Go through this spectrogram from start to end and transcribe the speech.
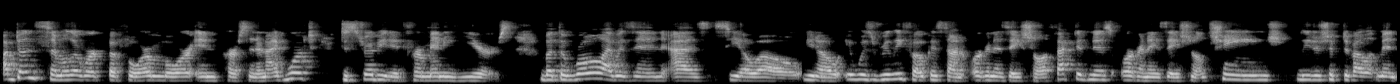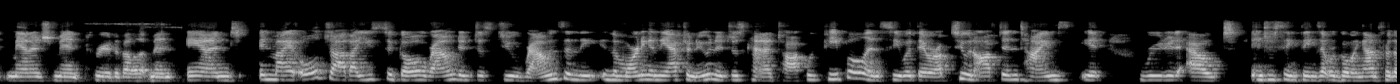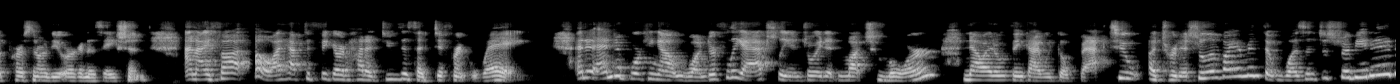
I've done similar work before, more in person, and I've worked distributed for many years. But the role I was in as COO, you know, it was really focused on organizational effectiveness, organizational change, leadership development, management, career development. And in my old job, I used to go around and just do rounds in the in the morning and the afternoon and just kind of talk with people and see what they were up to. And oftentimes it rooted out interesting things that were going on for the person or the organization. And I thought, oh, I have to figure out how to do this a different way. And it ended up working out wonderfully. I actually enjoyed it much more. Now I don't think I would go back to a traditional environment that wasn't distributed.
